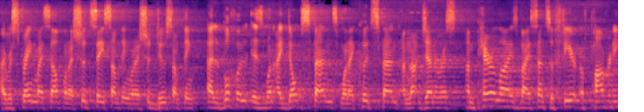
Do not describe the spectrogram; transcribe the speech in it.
I restrain myself when I should say something, when I should do something. Al-bukhl is when I don't spend, when I could spend, I'm not generous. I'm paralyzed by a sense of fear of poverty.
